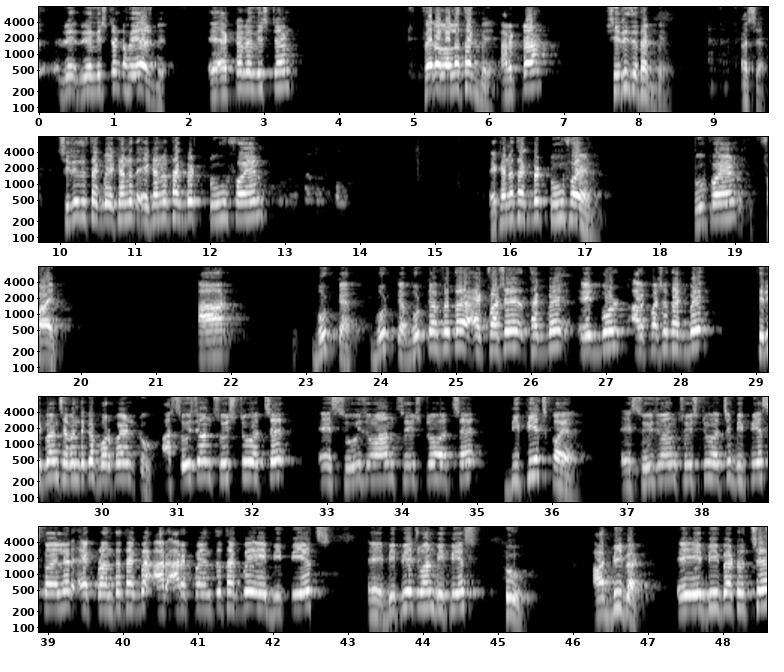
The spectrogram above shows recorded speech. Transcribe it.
রেজিস্ট্যান্ট হয়ে আসবে। একটা রেজিস্ট্যান্ট প্যারালালে থাকবে, আরেকটা সিরিজে থাকবে। আচ্ছা সিরিজে থাকবে, এখানে এখানে থাকবে টু পয়েন্ট এখানে থাকবে two point two point five আর boot cap boot cap boot ক্যাপে তো এক পাশে থাকবে এইট বোল্ট আর এক পাশে থাকবে থ্রি পয়েন্ট সেভেন থেকে ফোর পয়েন্ট টু আর সুইচ ওয়ান সুইচ টু হচ্ছে, এই সুইচ ওয়ান সুইচ টু হচ্ছে বিপিএইচ কয়েল এই সুইচ ওয়ান, সুইচ টু হচ্ছে বিপিএস কয়েলের এক প্রান্তে থাকবে আর আরেক প্রান্তে থাকবে এই বিপিএস এই বিপিএইচ ওয়ান বিপিএস টু আর বি ব্যাট এই এই বি ব্যাট হচ্ছে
